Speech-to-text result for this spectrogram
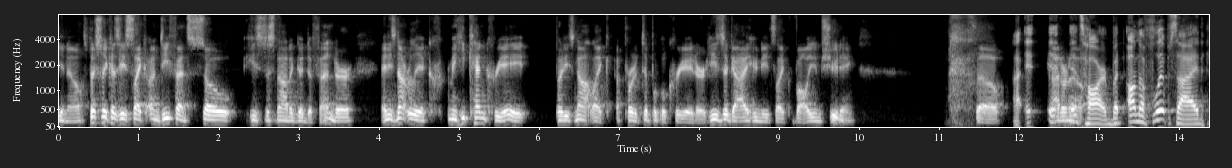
You know especially because he's like on defense so he's just not a good defender. And he's not really a. I mean he can create but he's not like a prototypical creator. He's a guy who needs like volume shooting so I, it, I don't know. It's hard, but on the flip side,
